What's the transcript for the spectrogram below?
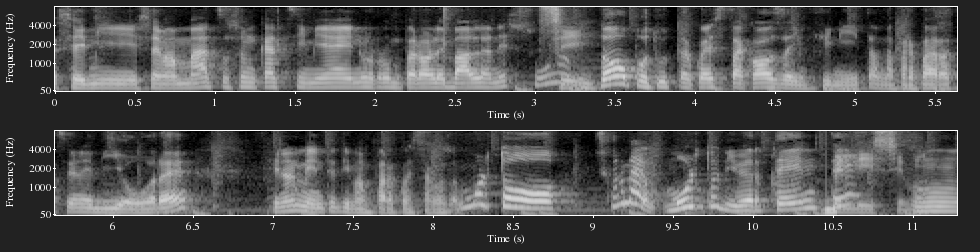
se mi, se mi ammazzo sono cazzi miei non romperò le balle a nessuno. Sì. Dopo tutta questa cosa infinita, una preparazione di ore, finalmente ti fanno fare questa cosa. Molto, secondo me, molto divertente. Bellissimo. Mm,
